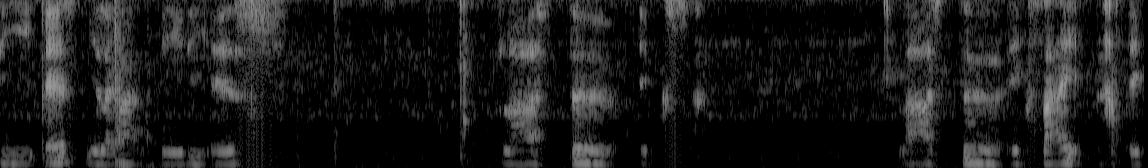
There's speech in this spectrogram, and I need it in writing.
ds มีอะไรบ้าง มี ds raster x raster x size นะครับ x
